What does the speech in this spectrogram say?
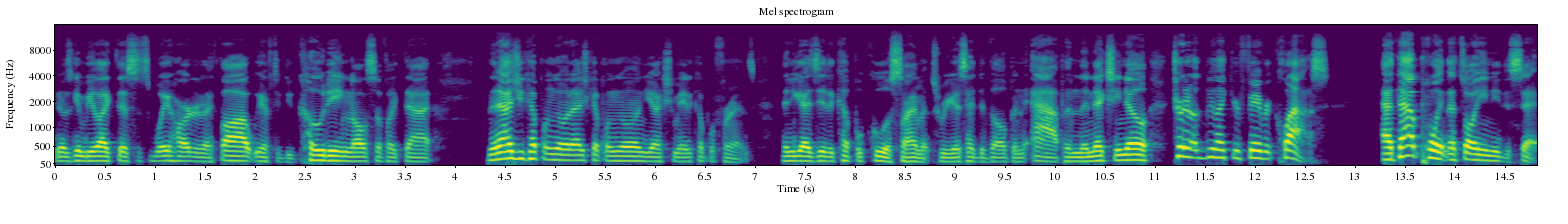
know, it was going to be like this. It's way harder than I thought. We have to do coding and all stuff like that. And then as you kept on going, as you kept on going, you actually made a couple friends. Then you guys did a couple cool assignments where you guys had to develop an app. And the next you know, turned out to be like your favorite class. At that point, that's all you need to say.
